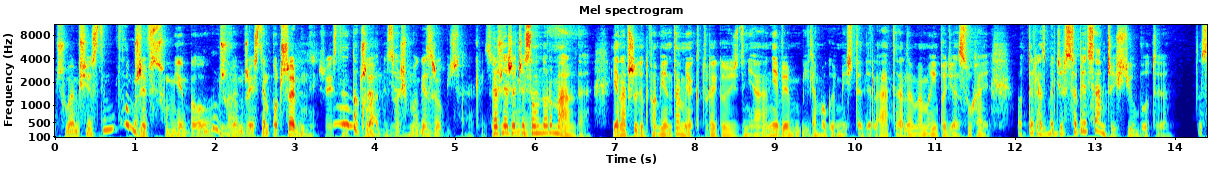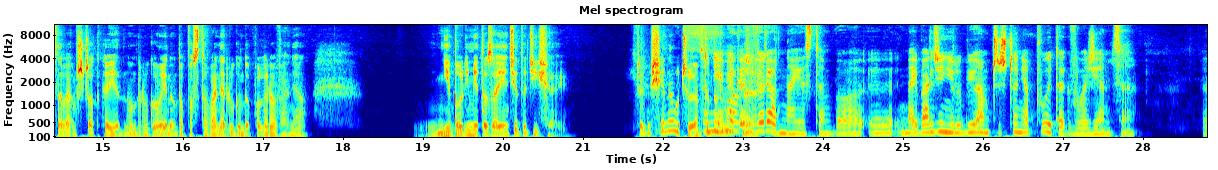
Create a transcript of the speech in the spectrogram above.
czułem się z tym dobrze w sumie, bo no. czułem, że jestem potrzebny, że jestem no, potrzebny, dokładnie. coś mogę zrobić. Tak, coś Pewne rzeczy są normalne. Ja na przykład pamiętam, jak któregoś dnia, nie wiem ile mogłem mieć wtedy lat, ale mama mi powiedziała, słuchaj, od teraz będziesz sobie sam czyścił buty. Dostawałem szczotkę jedną, drugą, jedną do postowania, drugą do polerowania. Nie boli mnie to zajęcie do dzisiaj. Czegoś się nauczyłem. To, to nie wiem, jakaś wyrodna jestem, bo y, najbardziej nie lubiłam czyszczenia płytek w łazience. Y,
